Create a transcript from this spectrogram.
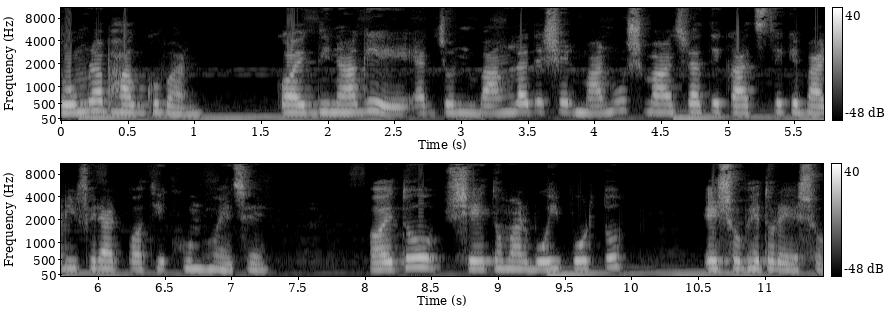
তোমরা ভাগ্যবান। কয়েকদিন আগে একজন বাংলাদেশের মানুষ মাঝরাতে কাজ থেকে বাড়ি ফেরার পথে খুন হয়েছে। হয়তো সে তোমার বই পড়তো এসো, ভেতরে এসো।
